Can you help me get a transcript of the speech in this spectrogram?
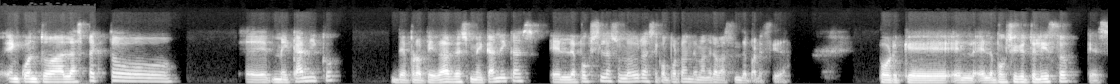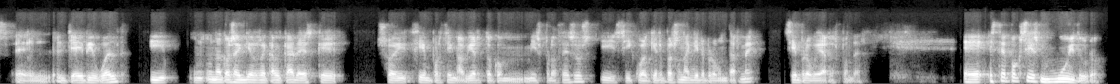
En cuanto al aspecto mecánico, de propiedades mecánicas, el epoxi y la soldadura se comportan de manera bastante parecida. Porque el, el epoxi que utilizo, que es el, JB Weld, y una cosa que quiero recalcar es que soy 100% abierto con mis procesos y si cualquier persona quiere preguntarme, siempre voy a responder. Eh, este epoxi es muy duro.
